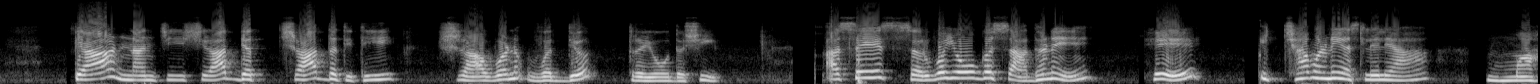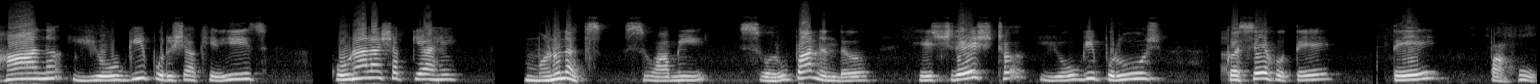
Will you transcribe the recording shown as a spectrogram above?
त्या अण्णांची श्राद्ध श्राद्ध तिथी श्रावण वद्य त्रयोदशी. असे सर्व योग साधणे हे इच्छामरणी असलेल्या महान योगी पुरुषाखेरीज कोणाला शक्य आहे? म्हणूनच स्वामी स्वरूपानंद हे श्रेष्ठ योगी पुरुष कसे होते ते पाहू.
